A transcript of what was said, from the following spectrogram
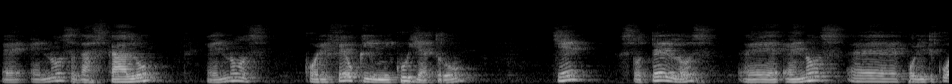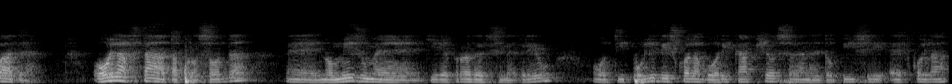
ε, ενός δασκάλου, ενός κορυφαίου κλινικού γιατρού και στο τέλος ε, ενός ε, πολιτικού άντρα. Όλα αυτά τα προσόντα ε, νομίζουμε, κύριε Πρόεδρε του Συνεδρίου, ότι πολύ δύσκολα μπορεί κάποιος να εντοπίσει εύκολα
